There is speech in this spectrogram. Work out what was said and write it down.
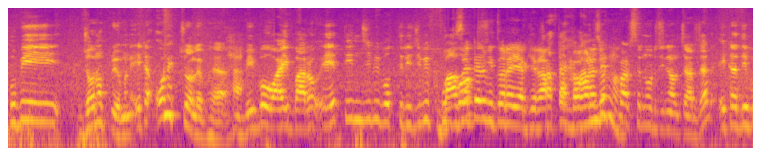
খুবই জনপ্রিয় মানে এটা অনেক চলে ভাইয়া। হ্যাঁ। ভিভো ওয়াই বারো এ তিন জিবি বত্রিশ জিবি বাজেটের ভিতরে আর কি ব্যবহারের পার্সেন্ট অরিজিনাল চার্জার এটা দিব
